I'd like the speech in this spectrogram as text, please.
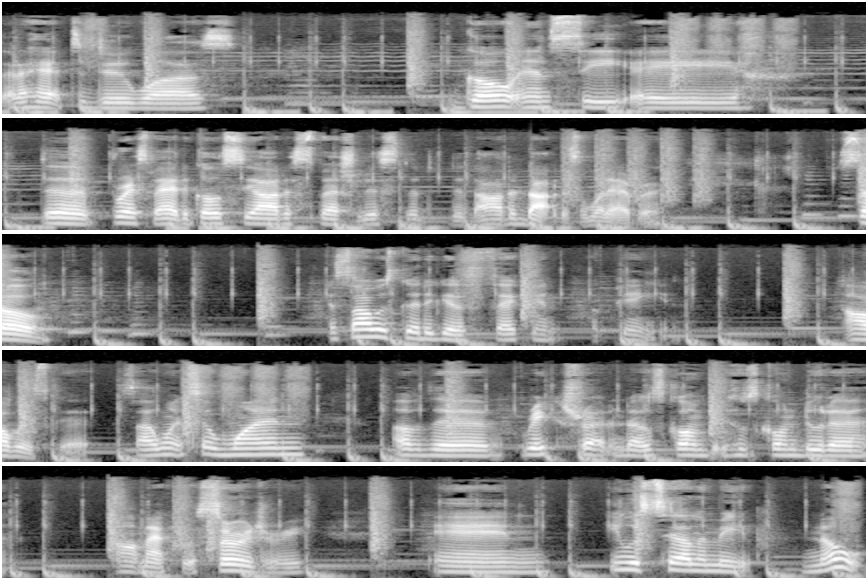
that I had to do was go and see a the breast. I had to go see all the specialists, the, the, all the doctors or whatever. So it's always good to get a second opinion. Always good. So I went to one of the reconstructors that was going to, who's going to do the um, actual surgery, and he was telling me, "No,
